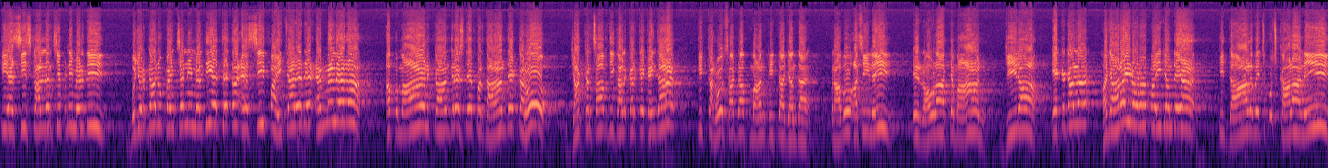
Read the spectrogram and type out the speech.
ਕਿ ਐਸਸੀ ਸਕਾਲਰਸ਼ਿਪ ਨਹੀਂ ਮਿਲਦੀ, ਬਜ਼ੁਰਗਾਂ ਨੂੰ ਪੈਨਸ਼ਨ ਨਹੀਂ ਮਿਲਦੀ, ਇੱਥੇ ਤਾਂ ਐਸਸੀ ਭਾਈਚਾਰੇ ਦੇ ਐਮਐਲਏ ਦਾ ਅਪਮਾਨ ਕਾਂਗਰਸ ਦੇ ਪ੍ਰਧਾਨ ਦੇ ਘਰੋਂ ਜਾਖੜ ਸਾਹਿਬ ਦੀ ਗੱਲ ਕਰਕੇ ਕਹਿੰਦਾ ਕਿ ਘਰੋਂ ਸਾਡਾ ਅਪਮਾਨ ਕੀਤਾ ਜਾਂਦਾ ਭਰਾਵੋ, ਅਸੀਂ ਨਹੀਂ, ਇਹ ਰੌਲਾ ਧਮਾਨ ਜੀਰਾ, ਇੱਕ ਗੱਲ, ਹਜ਼ਾਰਾਂ ਹੀ ਰੌਲਾ ਪਾਈ ਜਾਂਦੇ ਆ ਕਿ ਦਾਲ ਵਿੱਚ ਕੁਝ ਕਾਲਾ ਨਹੀਂ,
